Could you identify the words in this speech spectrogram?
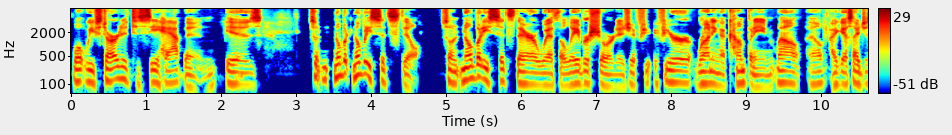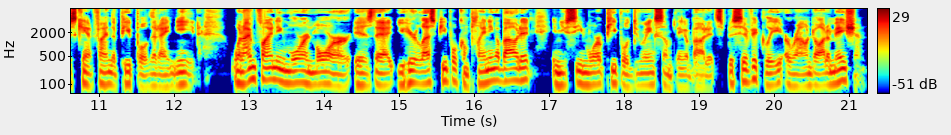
what we've started to see happen is so nobody nobody sits still. So nobody sits there with a labor shortage. If if you're running a company, well, I guess I just can't find the people that I need. What I'm finding more and more is that you hear less people complaining about it and you see more people doing something about it, specifically around automation.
